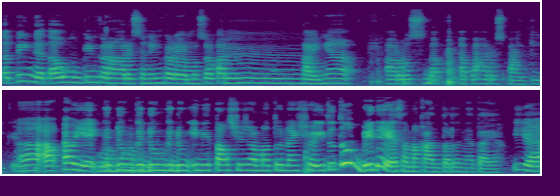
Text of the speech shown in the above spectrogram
tapi nggak tahu mungkin karena hari Senin kali ya maksudnya kan Hmm. kayaknya harus apa harus pagi kayak gitu. Ah, oh, iya, gedung-gedung gedung ini talk show sama Tonight Show itu tuh beda ya sama kantor ternyata ya. iya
